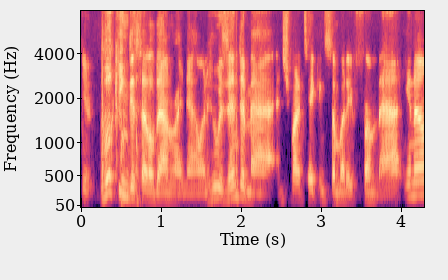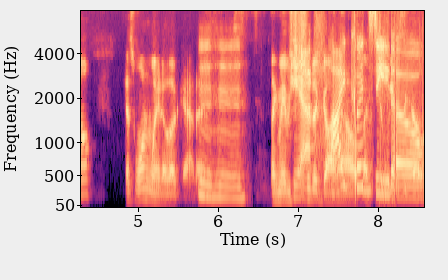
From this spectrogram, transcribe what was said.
you know, looking to settle down right now and who is into Matt, and she might have taken somebody from Matt. You know, that's one way to look at it. Mhm. Like maybe she Yeah. should have gone. I out, could like, see, though,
